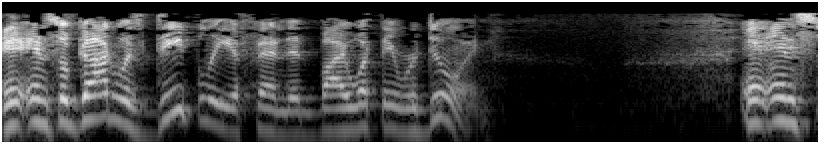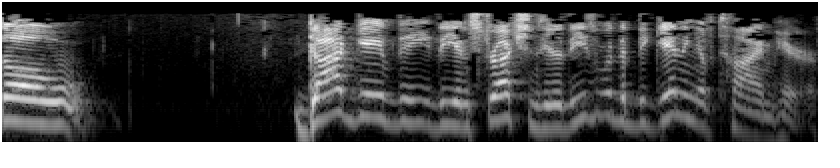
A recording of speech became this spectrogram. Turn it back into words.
And, so God was deeply offended by what they were doing. And so God gave the, the instructions here. These were the beginning of time here.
